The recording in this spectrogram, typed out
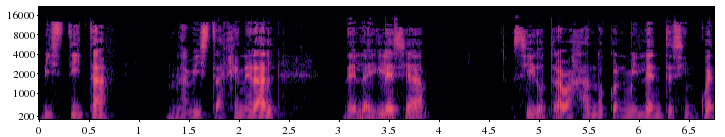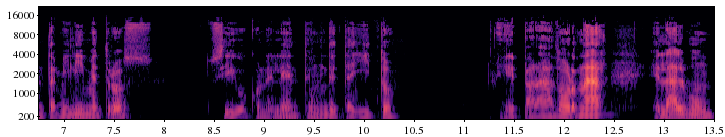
vistita, una vista general de la iglesia. Sigo trabajando con mi lente 50 milímetros. Sigo con el lente, un detallito eh, para adornar el álbum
